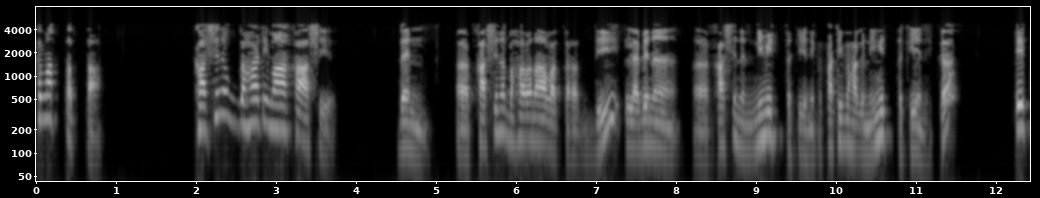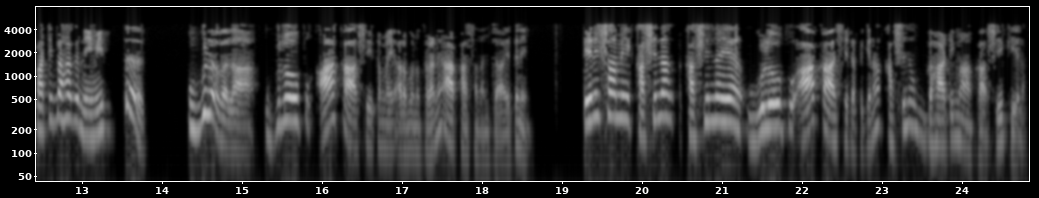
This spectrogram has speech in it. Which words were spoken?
කමත්තත්තා කසිනුග්ඝාටි මාකාශය දැන් කසින භාවනාවක් කරද්දී ලැබෙන කසින නිමිත්ත කියන එක පටිභාග නිමිත්ත කියන එක ඒ පටිභාග නිමිත්ත උගුලවලා උගුලෝපු ආකාශය තමයි අරමුණු කරන්නේ ආකාසනංචායතනෙ. ඒ නිසා මේ කසින කසිනය උගුලෝපු ආකාශයට අපි කියනවා කසිනුග්ඝාටිම ආකාශය කියලා.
